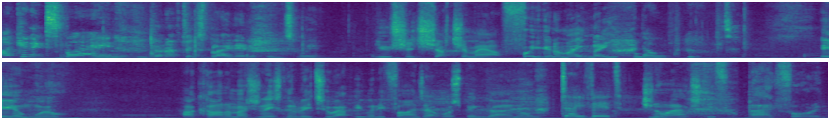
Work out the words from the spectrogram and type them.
I can explain. You don't have to explain anything to him. You should shut your mouth. What, are you going to make me? No, no. Ian will. I can't imagine he's going to be too happy when he finds out what's been going on. David. Do you know, I actually feel bad for him.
